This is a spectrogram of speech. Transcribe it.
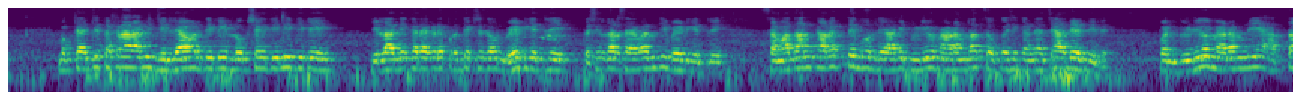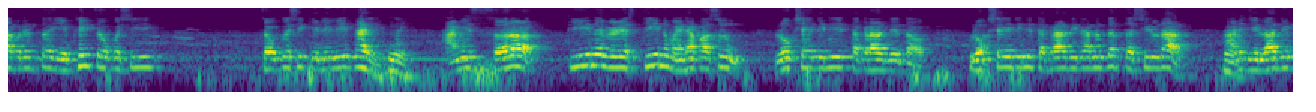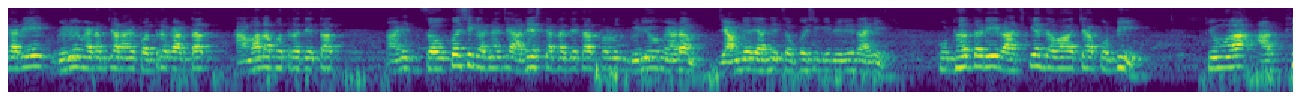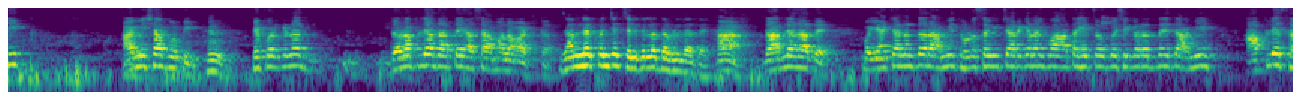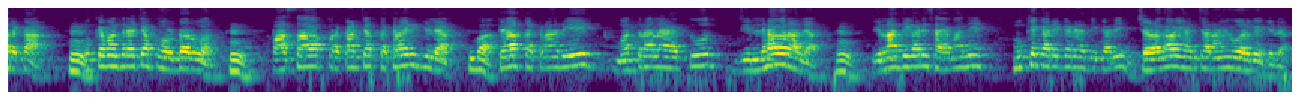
मग त्यांची तक्रार आम्ही जिल्ह्यावर दिली लोकशाही दिनी दिली जिल्हाधिकाऱ्याकडे प्रत्यक्ष जाऊन भेट घेतली तहसीलदार साहेबांची भेट घेतली समाधानकारक ते बोलले आणि बी डी ओ मॅडमला चौकशी करण्याचे आदेश दिले. पण बी डी ओ मॅडमने आत्तापर्यंत एकही चौकशी चौकशी केलेली नाही. आम्ही सरळ तीन वेळेस तीन महिन्यापासून लोकशाही दिनी तक्रार देत आहोत. लोकशाही दिनी तक्रार दिल्यानंतर तहसीलदार आणि जिल्हाधिकारी बीडीओ मॅडमच्या नावे पत्र काढतात आम्हाला पत्र देतात आणि चौकशी करण्याचे आदेश त्यांना देतात परंतु बीडीओ मॅडम जामनेर यांनी चौकशी केलेली नाही. कुठंतरी राजकीय दबावाच्या पोटी किंवा आर्थिक आमिषापोटी हं. प्रकरण दडपल्या जाते असं आम्हाला वाटतं. जामनेर पंचायत समितीला दबले जात आहे. हा दाबल्या जाते मग याच्यानंतर आम्ही थोडंसं विचार केला की बा आता हे चौकशी करत नाही तर आम्ही आपले सरकार. मुख्यमंत्र्याच्या पोर्टलवर. पाच सहा प्रकारच्या तक्रारी केल्यात. बर. त्या तक्रारी मंत्रालयातून जिल्ह्यावर आल्यात. जिल्हाधिकारी साहेबांनी मुख्य कार्यकारी अधिकारी जळगाव यांच्या नावे वर्ग केल्या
